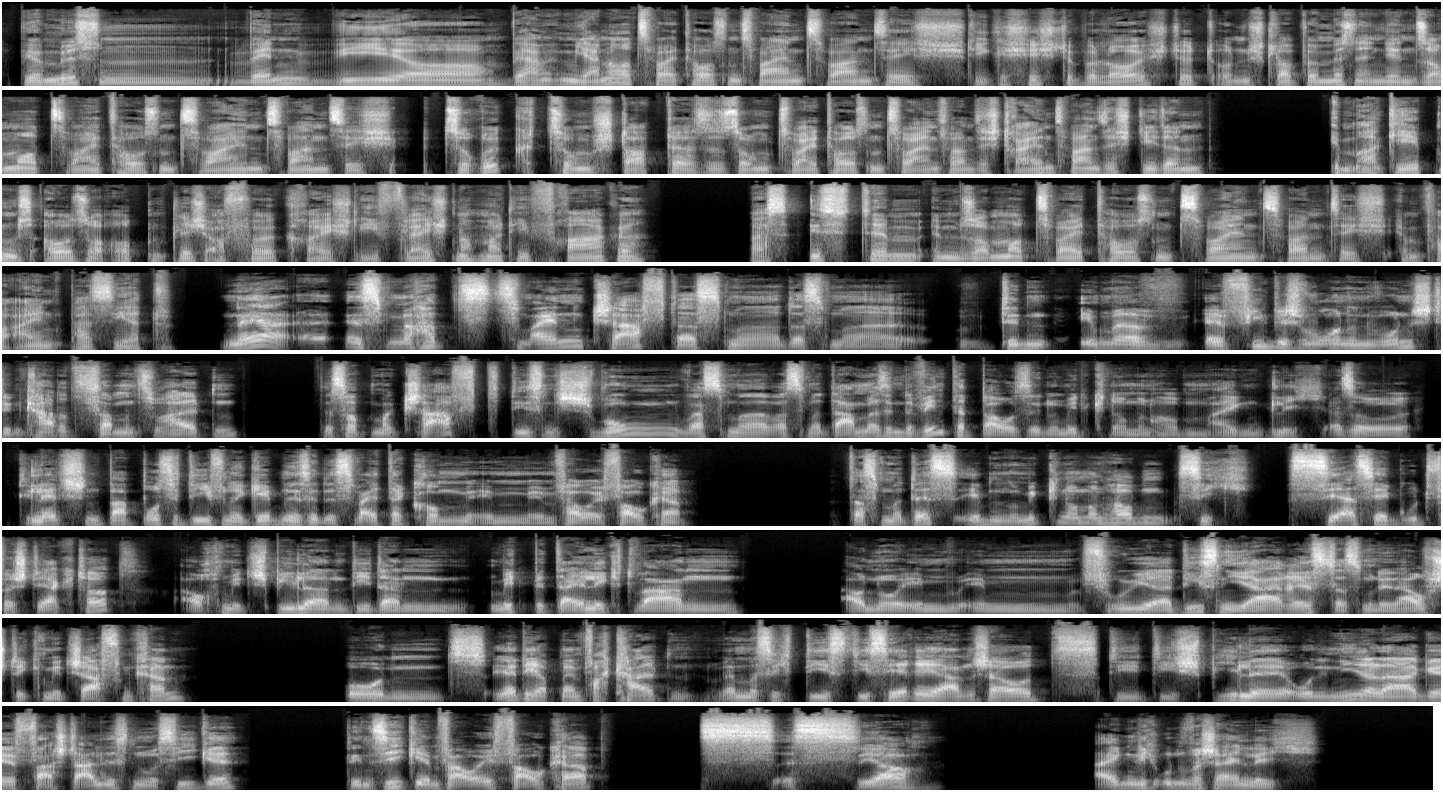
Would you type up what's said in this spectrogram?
Wir müssen, wenn wir, wir haben im Januar 2022 die Geschichte beleuchtet und ich glaube, wir müssen in den Sommer 2022 zurück zum Start der Saison 2022-23, die dann im Ergebnis außerordentlich erfolgreich lief. Vielleicht nochmal die Frage, was ist denn im Sommer 2022 im Verein passiert? Naja, es hat zum einen geschafft, dass man, dass man den immer äh, viel beschworenen Wunsch, den Kader zusammenzuhalten, das hat man geschafft, diesen Schwung, was wir, was wir damals in der Winterpause nur mitgenommen haben eigentlich. Also die letzten paar positiven Ergebnisse, das Weiterkommen im, im VfV Cup, dass wir das eben nur mitgenommen haben, sich sehr, sehr gut verstärkt hat. Auch mit Spielern, die dann mitbeteiligt waren, auch nur im, im Frühjahr diesen Jahres, dass man den Aufstieg mit schaffen kann. Und ja, die hat man einfach gehalten. Wenn man sich die, die Serie anschaut, die, die Spiele ohne Niederlage, fast alles nur Siege. Den Sieg im VEV Cup, ist, ist ja eigentlich unwahrscheinlich,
